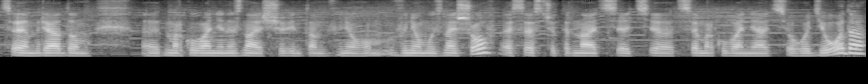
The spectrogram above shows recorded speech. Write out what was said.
Це рядом е, маркування не знаю, що він там в, нього, в ньому знайшов. SS14 е, це маркування цього діода.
